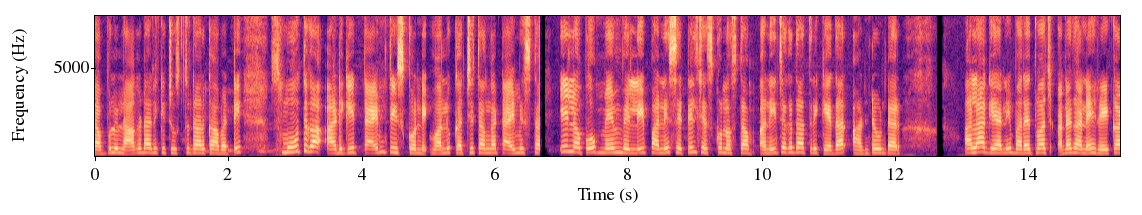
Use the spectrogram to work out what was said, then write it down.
డబ్బులు లాగడానికి చూస్తున్నారు కాబట్టి స్మూత్గా అడిగి టైం తీసుకోండి. వాళ్ళు ఖచ్చితంగా టైం ఇస్తారు. ఈలోపు మేము వెళ్ళి పని సెటిల్ చేసుకొని వస్తాం అని జగదాత్రి కేదార్ అంటూ ఉంటారు. అలాగే అని భరద్వాజ్ అనగానే రేఖ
